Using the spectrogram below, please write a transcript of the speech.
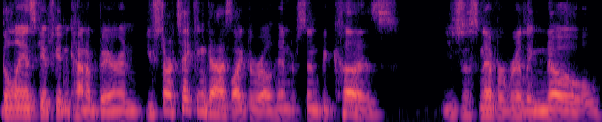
the landscape's getting kind of barren, you start taking guys like Darrell Henderson because you just never really know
